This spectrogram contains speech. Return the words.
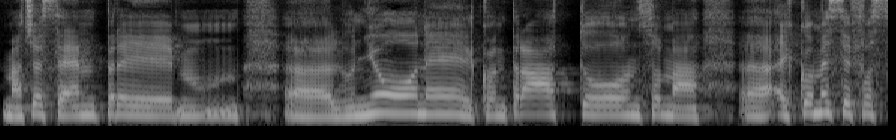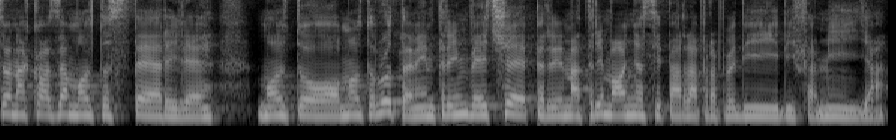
ma c'è sempre uh, l'unione, il contratto, insomma, uh, è come se fosse una cosa molto sterile, molto, molto brutta, mentre invece per il matrimonio si parla proprio di, di famiglia.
